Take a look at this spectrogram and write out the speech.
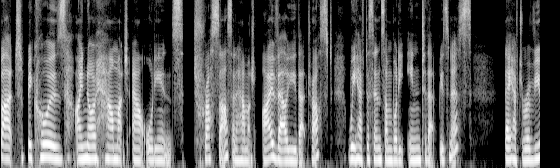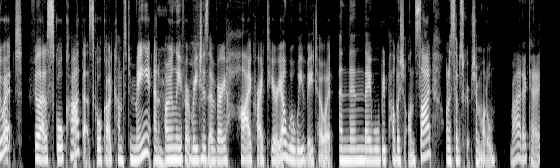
But because I know how much our audience trusts us and how much I value that trust, we have to send somebody into that business. They have to review it, fill out a scorecard. That scorecard comes to me, and mm. only if it mm-hmm. reaches a very high criteria will we veto it. And then they will be published on site on a subscription model. Right, okay.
